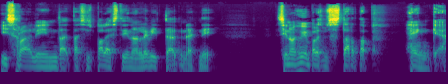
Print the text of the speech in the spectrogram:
Israeliin tai, tai siis Palestiinaan levittäytyneet, niin siinä on hyvin paljon startup-henkeä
